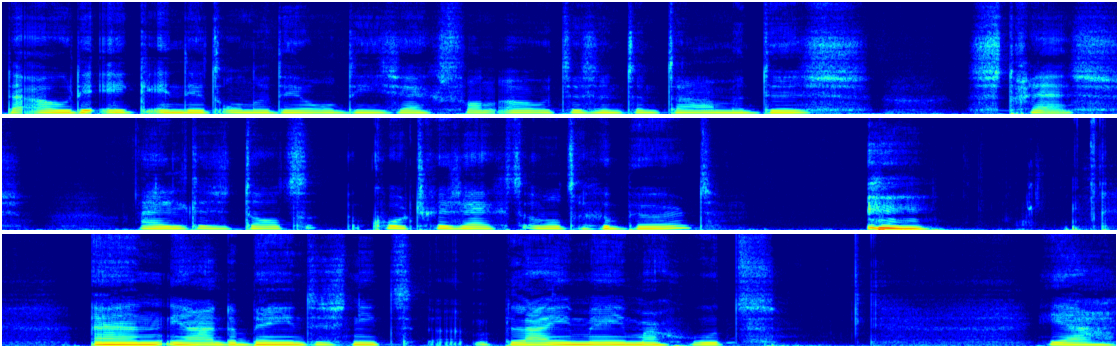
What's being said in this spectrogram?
de oude ik in dit onderdeel. Die zegt van, oh het is een tentamen, dus stress. Eigenlijk is dat kort gezegd wat er gebeurt. en ja, daar ben je dus niet blij mee. Maar goed, ja,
